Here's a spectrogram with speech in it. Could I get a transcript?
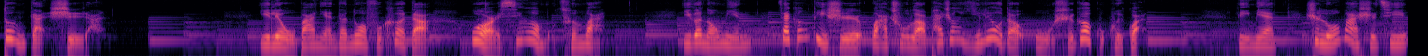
顿感释然。一六五八年的诺福克的沃尔辛厄姆村外，一个农民在耕地时挖出了排成一溜的五十个骨灰罐。里面是罗马时期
